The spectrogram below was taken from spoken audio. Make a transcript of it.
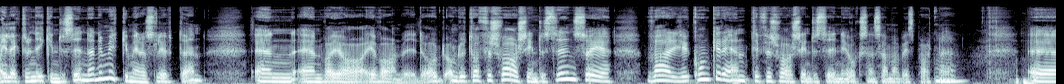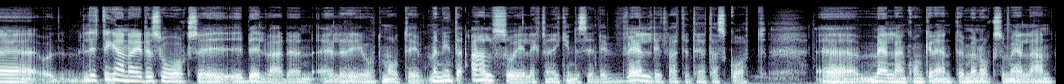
elektronikindustrin den är mycket mer sluten än, än vad jag är van vid. Och om du tar försvarsindustrin så är varje konkurrent i försvarsindustrin är också en samarbetspartner. Mm. Eh, lite grann är det så också i, i bilvärlden eller i automotive men inte alls så i elektronikindustrin. Det är väldigt vattentäta skott eh, mellan konkurrenter men också mellan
